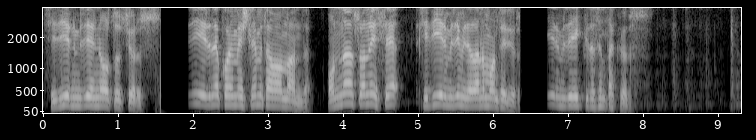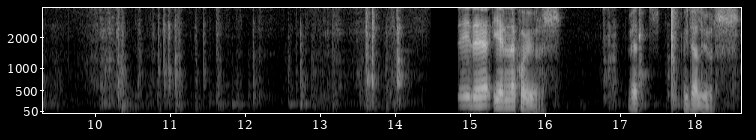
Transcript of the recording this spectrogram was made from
CD yerimizi yerine oturtuyoruz. CD yerine koyma işlemi tamamlandı. Ondan sonra ise CD yerimizin vidalarını monte ediyoruz. Yerimize ilk vidasını takıyoruz. Vidayı de yerine koyuyoruz. Ve vidalıyoruz.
